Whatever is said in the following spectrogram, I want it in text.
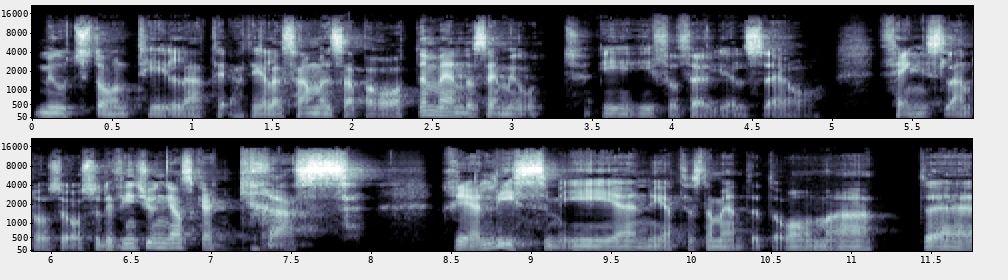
motstånd till att, att hela samhällsapparaten vänder sig mot i, i förföljelse och fängslande och så. Så det finns ju en ganska krass realism i eh, Nya Testamentet om att, eh,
